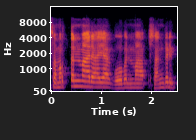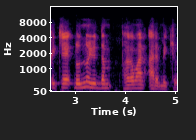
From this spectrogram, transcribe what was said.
സമർത്ഥന്മാരായ ഗോപന്മാർ സംഘടിപ്പിച്ച് ദുന്നുയുദ്ധം ഭഗവാൻ ആരംഭിച്ചു.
